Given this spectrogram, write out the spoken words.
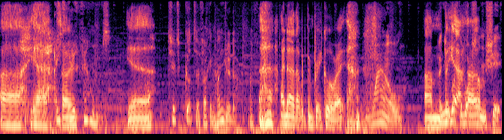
Uh, yeah. Eighty So eight films. yeah. Should have got to fucking hundred. I know that would have been pretty cool, right? wow. Um, And you but must yeah, have watched uh, some shit.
